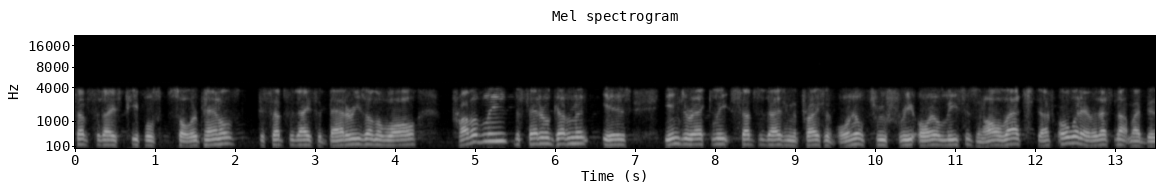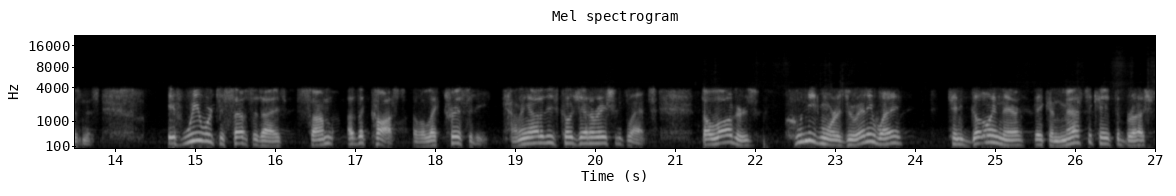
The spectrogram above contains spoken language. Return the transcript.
subsidize people's solar panels to subsidize the batteries on the wall. Probably the federal government is indirectly subsidizing the price of oil through free oil leases and all that stuff, or whatever. That's not my business. If we were to subsidize some of the cost of electricity coming out of these cogeneration plants, the loggers, who need more to do anyway, can go in there, they can masticate the brush,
